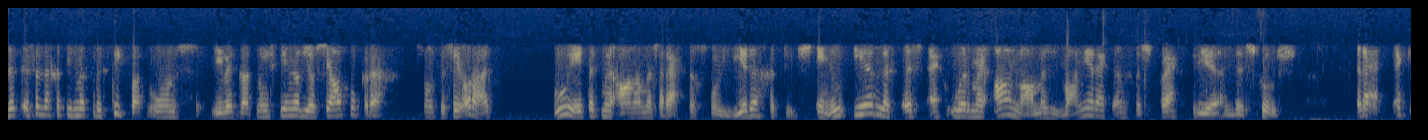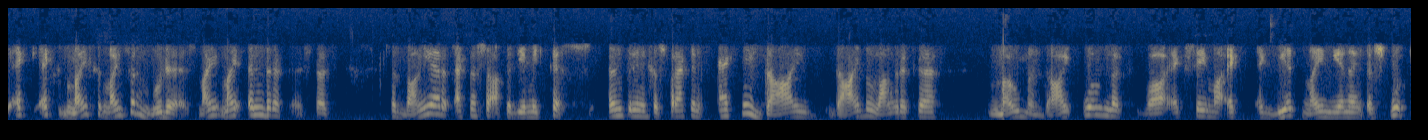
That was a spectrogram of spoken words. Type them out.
dit is 'n legitieme kritiek wat ons, jy weet, wat mense teenoor jouself ook reg. So om te sê, "Alraai, hoe het ek my aannames regtig volledig getoets en hoe eerlik is ek oor my aannames wanneer ek in gesprek tree in diskurs?" En ek ek ek, ek my my vermoede is, my my indruk is dat dat wanneer ek as 'n akademikus intree in gesprek en ek net daai daai belangrike moment, daai oomblik waar ek sê maar ek ek weet my mening is ook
